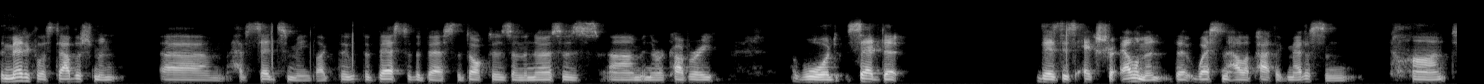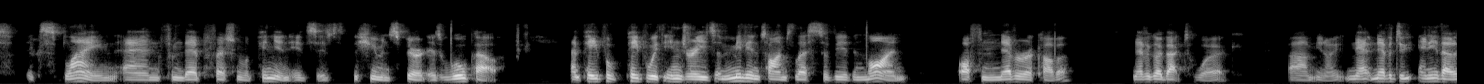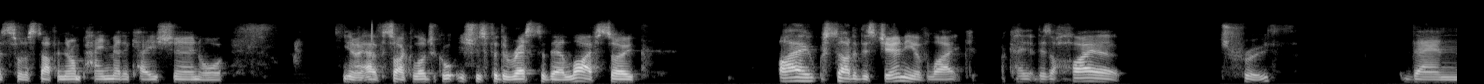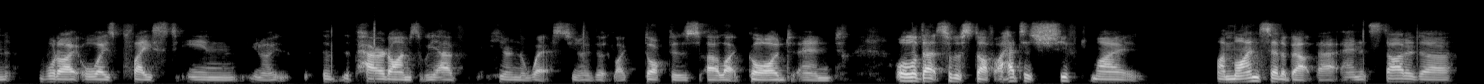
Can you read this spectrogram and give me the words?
the medical establishment um, have said to me, like the, the best of the best, the doctors and the nurses um, in the recovery ward said that there's this extra element that Western allopathic medicine can't explain. And from their professional opinion, it's, it's the human spirit is willpower. And people people with injuries a million times less severe than mine often never recover, never go back to work, um, you know, ne- never do any of that sort of stuff, and they're on pain medication or you know have psychological issues for the rest of their life. So I started this journey of like, okay, there's a higher truth than what I always placed in, you know, the, the paradigms that we have here in the West, you know, that like doctors are like God and all of that sort of stuff. I had to shift my my mindset about that, and it started uh,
